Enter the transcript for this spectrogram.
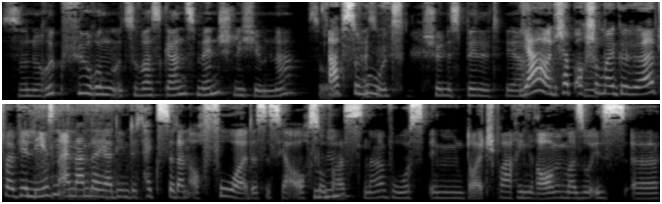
so eine Rückführung zu was ganz Menschlichem, ne? So, Absolut. Also, schönes Bild, ja. Ja, und ich habe auch ja. schon mal gehört, weil wir lesen einander ja die Texte dann auch vor. Das ist ja auch mhm. sowas, mhm. ne, wo es im deutschsprachigen Raum immer so ist, äh,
